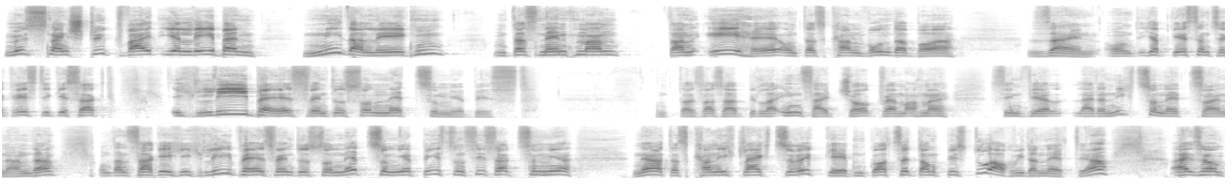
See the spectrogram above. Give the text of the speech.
müssen ein Stück weit ihr Leben niederlegen und das nennt man dann Ehe und das kann wunderbar sein. Und ich habe gestern zu Christi gesagt, ich liebe es, wenn du so nett zu mir bist. Und das war so ein bisschen ein Inside-Joke, weil manchmal sind wir leider nicht so nett zueinander. Und dann sage ich, ich liebe es, wenn du so nett zu mir bist. Und sie sagt zu mir, na, das kann ich gleich zurückgeben. Gott sei Dank bist du auch wieder nett. Ja? Also,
